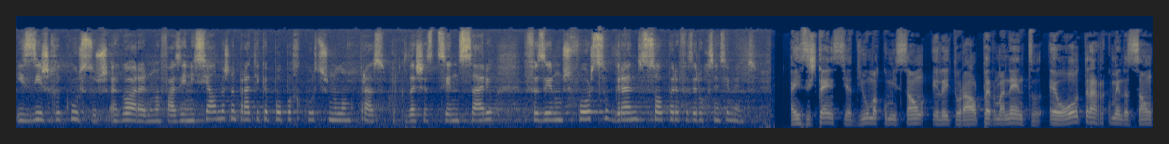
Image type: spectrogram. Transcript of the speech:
exige recursos agora numa fase inicial, mas na prática poupa recursos no longo prazo, porque deixa de ser necessário fazer um esforço grande só para fazer o recenseamento. A existência de uma comissão eleitoral permanente é outra recomendação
